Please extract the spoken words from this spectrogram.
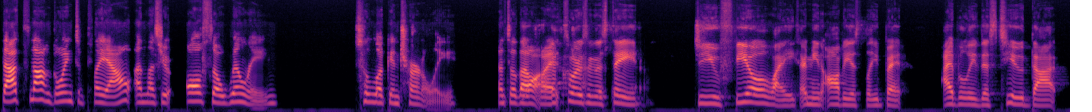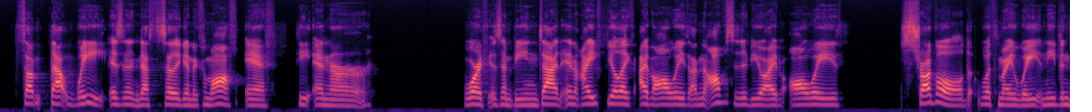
that's not going to play out unless you're also willing to look internally. And so that's well, why that's what I was gonna say. Do you feel like, I mean, obviously, but I believe this too, that some that weight isn't necessarily gonna come off if the inner work isn't being done. And I feel like I've always, I'm the opposite of you. I've always struggled with my weight and even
